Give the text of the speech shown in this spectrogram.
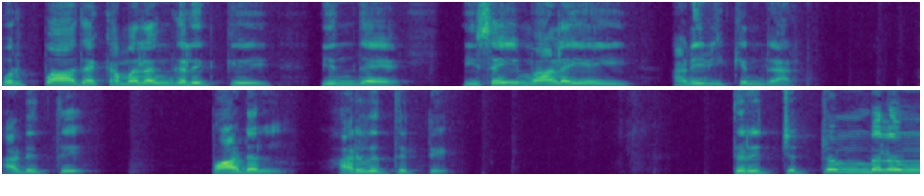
பொற்பாத கமலங்களுக்கு இந்த இசை மாலையை அணிவிக்கின்றார். அடுத்து பாடல் அறுபத்தெட்டு. திருச்சிற்றம்பலம்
